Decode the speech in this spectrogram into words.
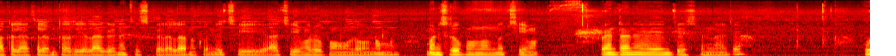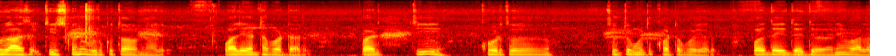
ఆకలి ఆకలి అంటారు. ఎలాగైనా తీసుకెళ్ళాలనుకుంది. చీ ఆ చీమ రూపంలో ఉన్న మనిషి రూపంలో ఉన్న చీమ. వెంటనే ఏం చేసిందంటే ఊరు తీసుకొని ఉరుకుతూ ఉన్నది. వాళ్ళు వెంటబడ్డారు పట్టి కొడుతూ చుట్టుముట్టి కొట్టబోయారు. వద్దు ఇద్దరు అని వాళ్ళ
